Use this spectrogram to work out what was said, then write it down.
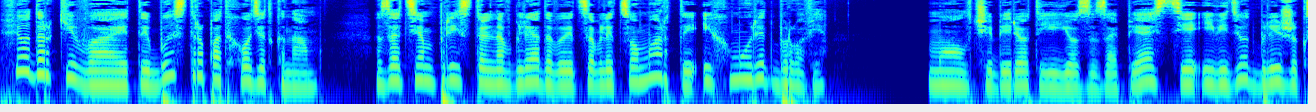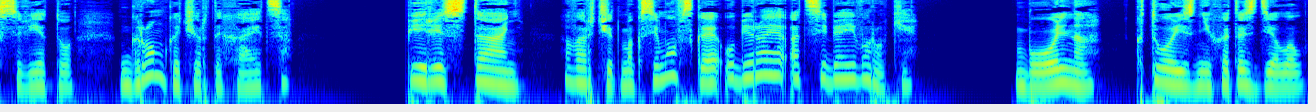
Федор кивает и быстро подходит к нам. Затем пристально вглядывается в лицо Марты и хмурит брови. Молча берет ее за запястье и ведет ближе к свету, громко чертыхается. «Перестань!» — ворчит Максимовская, убирая от себя его руки. «Больно. Кто из них это сделал?»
